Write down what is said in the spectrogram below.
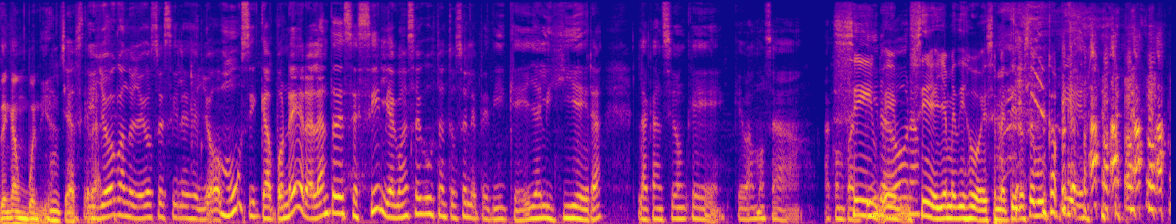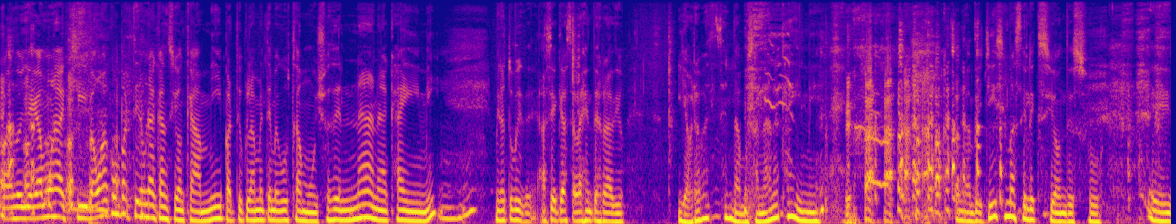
tengan un buen día. Muchas gracias. Y yo cuando llegó Cecilia dije, yo música, poner delante de Cecilia con ese gusto, entonces le pedí que ella eligiera la canción que, vamos a, compartir sí, eh, ahora. sí, ella me dijo ese, me tiró ese buscapié. Cuando llegamos aquí, vamos a compartir una canción que a mí particularmente me gusta mucho, es de Nana Kaimi. Mira tu video, así que hace la gente de radio. Y ahora encendamos a Nana Kaimi. Una bellísima selección de su eh,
